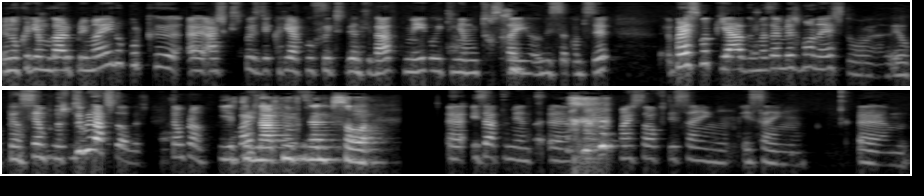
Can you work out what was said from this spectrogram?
Eu não queria mudar o primeiro porque uh, acho que isso depois ia criar conflitos de identidade comigo e tinha muito receio disso acontecer. Parece uma piada, mas é mesmo honesto. Eu penso sempre nas possibilidades todas. Então pronto. E tornar-te no Fernando Pessoa. Uh, exatamente. Uh, mais, mais, soft e sem. E sem um, um,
